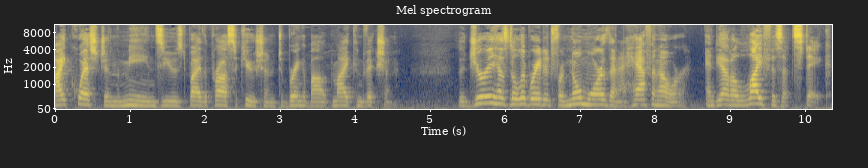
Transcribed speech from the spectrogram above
I question the means used by the prosecution to bring about my conviction. The jury has deliberated for no more than a half an hour, and yet a life is at stake.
